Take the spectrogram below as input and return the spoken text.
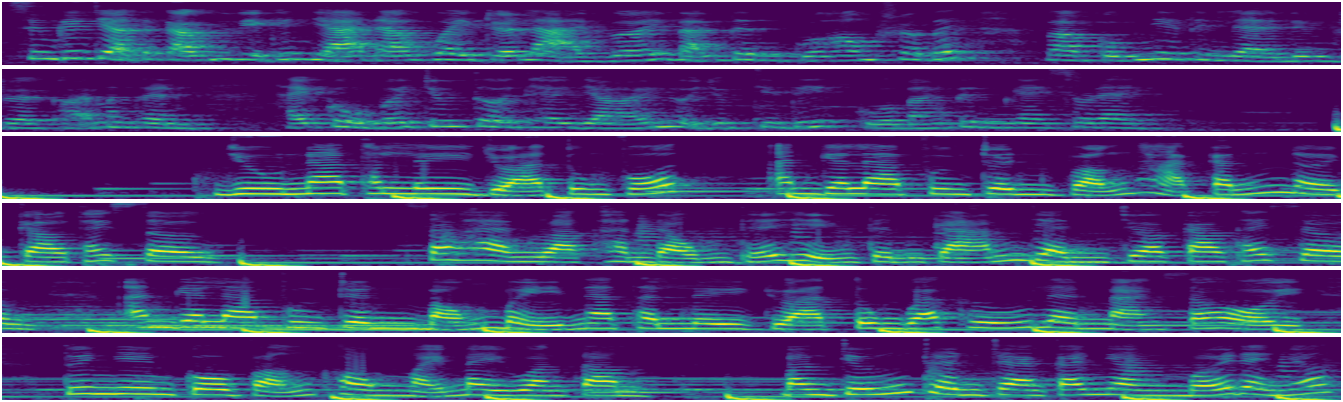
Xin kính chào tất cả quý vị khán giả đã quay trở lại với bản tin của Hóng Showbiz và cũng như thường lệ đừng rời khỏi màn hình. Hãy cùng với chúng tôi theo dõi nội dung chi tiết của bản tin ngay sau đây. Dù Natalie dọa tung phốt, Angela Phương Trinh vẫn hạ cánh nơi Cao Thái Sơn. Sau hàng loạt hành động thể hiện tình cảm dành cho Cao Thái Sơn, Angela Phương Trinh bỗng bị Natalie dọa tung quá khứ lên mạng xã hội. Tuy nhiên cô vẫn không mảy may quan tâm. Bằng chứng trên trang cá nhân mới đây nhất,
